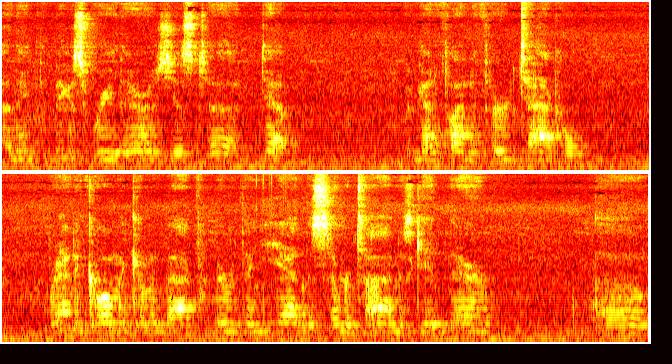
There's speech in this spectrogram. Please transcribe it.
I think the biggest worry there is just uh, depth. We've got to find a third tackle Brandon Coleman coming back from everything he had in the summertime is getting there. Um,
